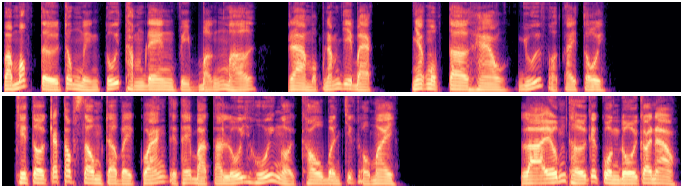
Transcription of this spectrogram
và móc từ trong miệng túi thâm đen vì bẩn mỡ ra một nắm giấy bạc, nhặt một tờ hào dúi vào tay tôi. Khi tôi cắt tóc xong trở về quán thì thấy bà ta lúi húi ngồi khâu bên chiếc rổ mây. Lại ốm thử cái quần đùi coi nào.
